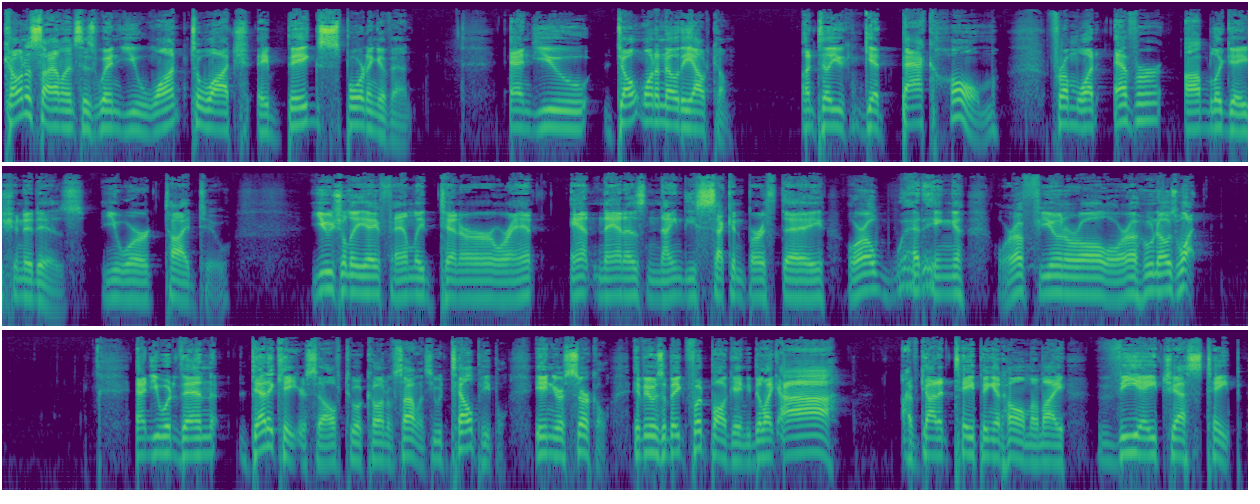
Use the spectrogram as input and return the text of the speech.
Cone of silence is when you want to watch a big sporting event and you don't want to know the outcome until you can get back home from whatever obligation it is you were tied to. Usually a family dinner or Aunt Aunt Nana's 92nd birthday or a wedding or a funeral or a who knows what. And you would then dedicate yourself to a cone of silence. You would tell people in your circle. If it was a big football game, you'd be like, ah, I've got it taping at home on my VHS tape.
